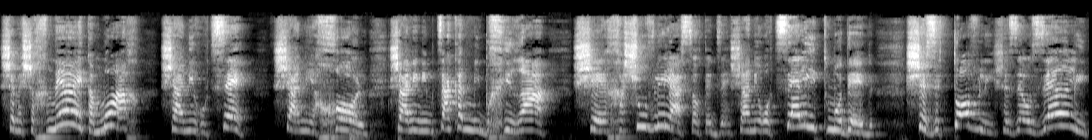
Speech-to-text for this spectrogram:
שמשכנע את המוח שאני רוצה, שאני יכול, שאני נמצא כאן מבחירה, שחשוב לי לעשות את זה, שאני רוצה להתמודד, שזה טוב לי, שזה עוזר לי.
